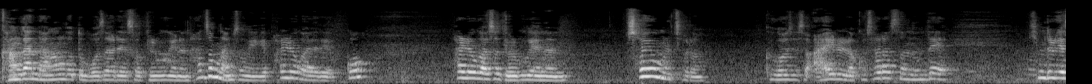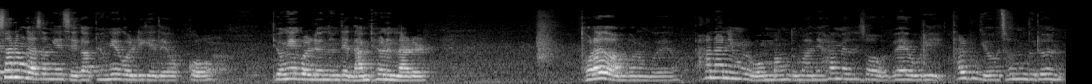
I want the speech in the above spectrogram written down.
강간 당한 것도 모자라서 결국에는 한성 남성에게 팔려가야 되었고 팔려가서 결국에는 소유물처럼 그곳에서 아이를 낳고 살았었는데 힘들게 사는 과정에 제가 병에 걸리게 되었고 병에 걸렸는데 남편은 나를 돌아도 안 보는 거예요. 하나님을 원망도 많이 하면서 왜 우리 탈북 여성들은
